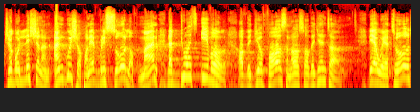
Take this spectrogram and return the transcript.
tribulation and anguish upon every soul of man that doeth evil, of the Jew first and also of the Gentile. There we are told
